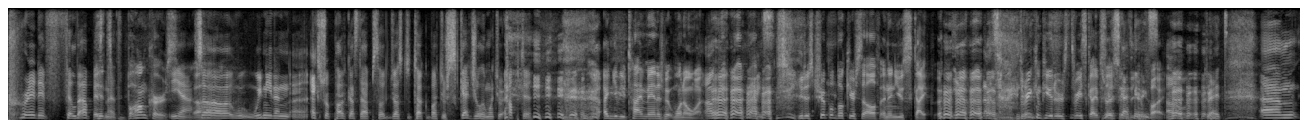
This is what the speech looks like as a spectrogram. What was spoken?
pretty filled up, isn't it? it's it? bonkers. Yeah. Uh-huh. So we need an uh, extra podcast episode just to talk about your schedule and what you're up to. I can give you time management 101. okay, nice. you just triple book yourself and then use Skype. Yeah, that's three computers, three Skype Three sessions, Skype you're fine. Oh, great. Um,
